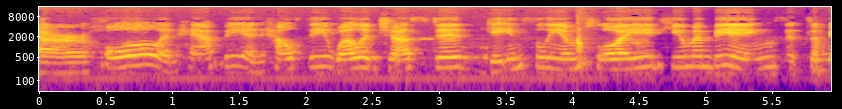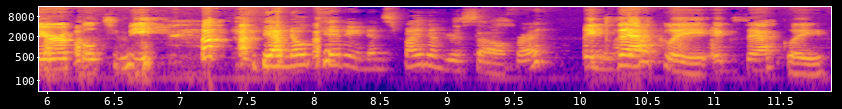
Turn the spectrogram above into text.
are whole and happy and healthy, well adjusted, gainfully employed human beings. It's a miracle to me. yeah, no kidding, in spite of yourself, right? Exactly, exactly.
